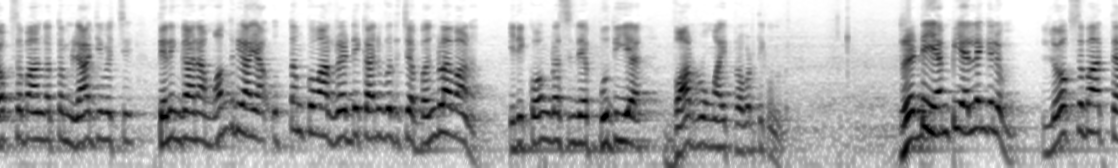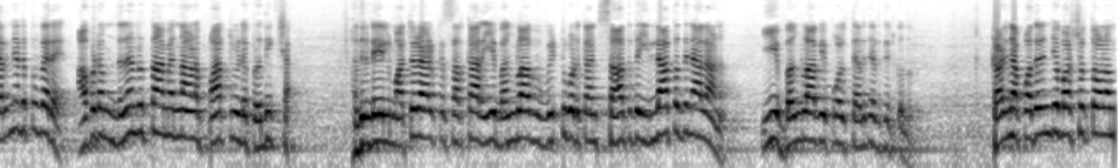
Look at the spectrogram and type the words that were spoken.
ലോക്സഭാ അംഗത്വം രാജിവെച്ച് തെലങ്കാന മന്ത്രിയായ ഉത്തം കുമാർ റെഡ്ഡിക്ക് അനുവദിച്ച ബംഗ്ലാവാണ് ഇനി കോൺഗ്രസിന്റെ പുതിയ വാർ റൂമായി പ്രവർത്തിക്കുന്നത്. റെഡ്ഡി എം പി അല്ലെങ്കിലും ലോക്സഭാ തെരഞ്ഞെടുപ്പ് വരെ അവിടം നിലനിർത്താമെന്നാണ് പാർട്ടിയുടെ പ്രതീക്ഷ. അതിനിടയിൽ മറ്റൊരാൾക്ക് സർക്കാർ ഈ ബംഗ്ലാവ് വിട്ടുകൊടുക്കാൻ സാധ്യതയില്ലാത്തതിനാലാണ് ഈ ബംഗ്ലാവ് ഇപ്പോൾ തെരഞ്ഞെടുത്തിരിക്കുന്നത്. കഴിഞ്ഞ പതിനഞ്ച് വർഷത്തോളം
